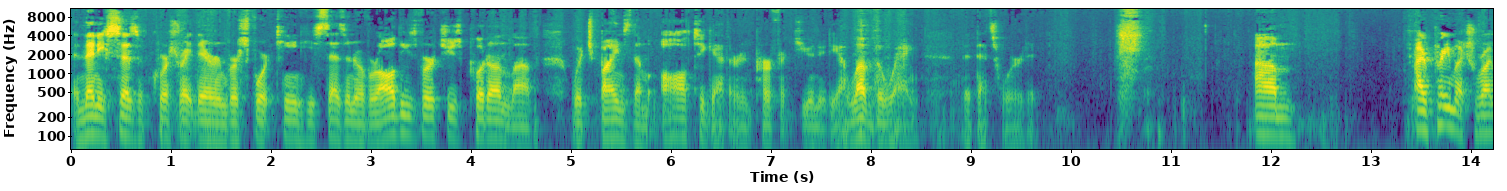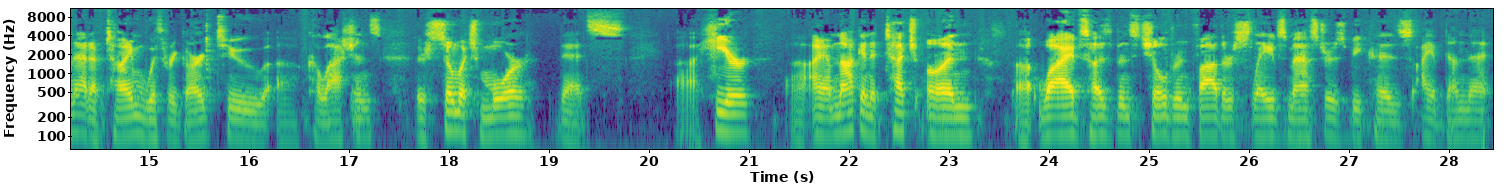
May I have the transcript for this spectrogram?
And then he says, of course, right there in verse 14, he says, and over all these virtues put on love, which binds them all together in perfect unity. I love the way that that's worded. Um, I've pretty much run out of time with regard to uh, Colossians. There's so much more that's uh, here. Uh, I am not going to touch on uh, wives, husbands, children, fathers, slaves, masters, because I have done that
